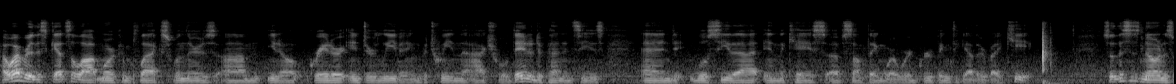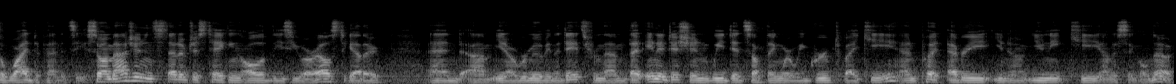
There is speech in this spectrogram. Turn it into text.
However, this gets a lot more complex when there's um, you know greater interleaving between the actual data dependencies, and we'll see that in the case of something where we're grouping together by key. So this is known as a wide dependency. So imagine instead of just taking all of these URLs together and um, you know removing the dates from them, that in addition we did something where we grouped by key and put every you know unique key on a single node.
